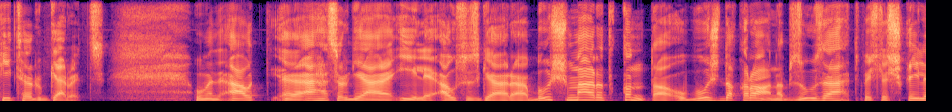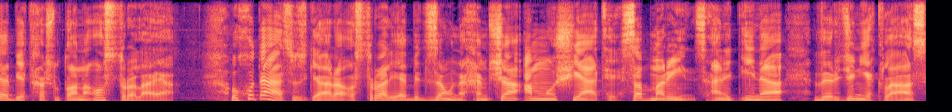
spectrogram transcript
بيتر جاريت. ومن أوت أها سرجارة إيلة أو سرجارة بوش مارد قنطة وبوش دقرانة بزوزة تبش لشقيلة بيت سلطانة أستراليا. وخد آسوس جارة أستراليا بتزونا خمشة عموشياته سب مارينز أنت إنا فيرجينيا كلاس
